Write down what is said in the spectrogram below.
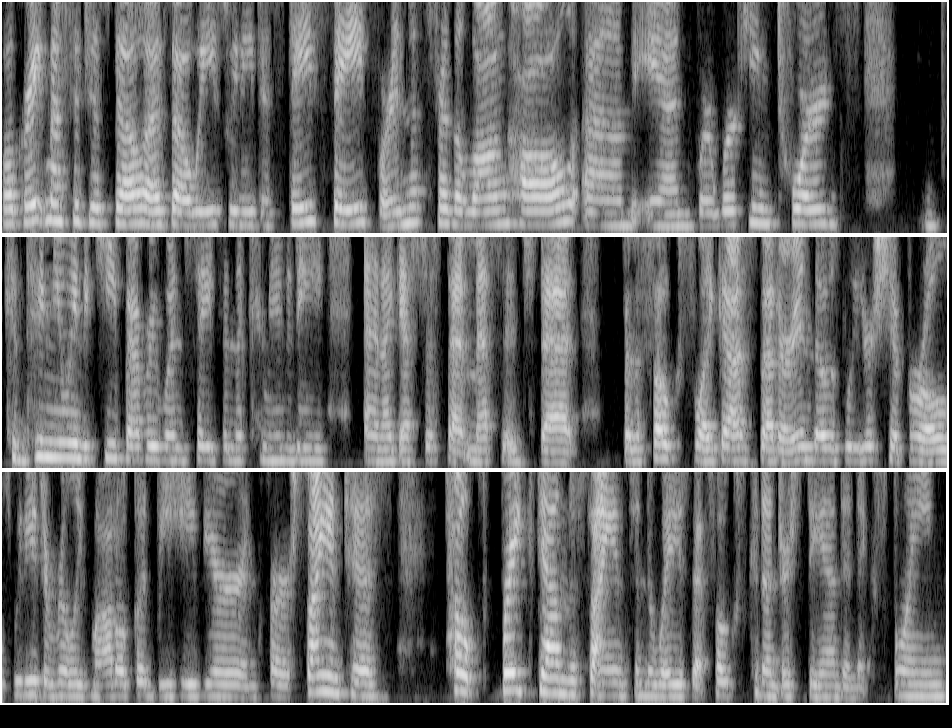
Well, great messages, Bill. As always, we need to stay safe. We're in this for the long haul, um, and we're working towards continuing to keep everyone safe in the community. And I guess just that message that for the folks like us that are in those leadership roles, we need to really model good behavior. And for scientists, help break down the science into ways that folks can understand and explain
